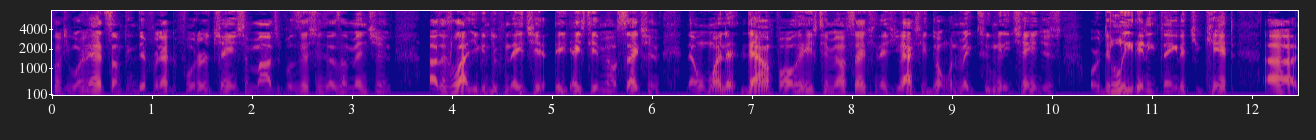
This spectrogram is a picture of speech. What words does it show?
So if you want to add something different at the footer, change some module positions, as I mentioned. Uh, there's a lot you can do from the HTML section. Now, one downfall of the HTML section is you actually don't want to make too many changes or delete anything that you can't, uh,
